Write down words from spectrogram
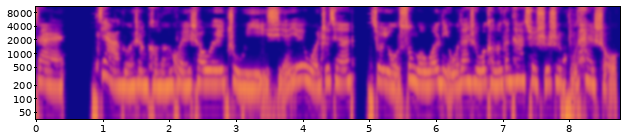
在价格上可能会稍微注意一些，因为我之前就有送过我礼物，但是我可能跟他确实是不太熟，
